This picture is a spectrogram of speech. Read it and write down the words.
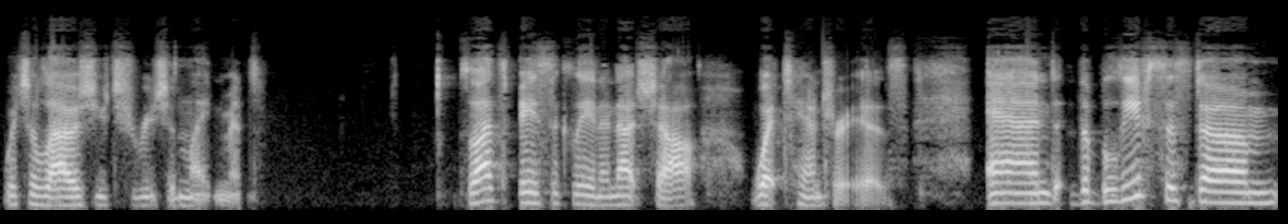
which allows you to reach enlightenment. So that's basically, in a nutshell, what Tantra is. And the belief system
